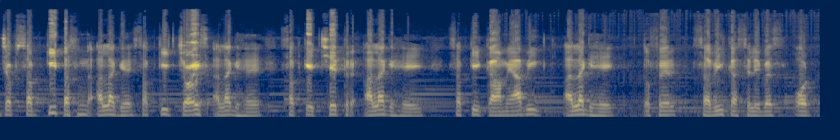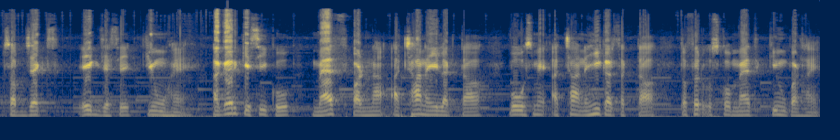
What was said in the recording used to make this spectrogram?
जब सबकी पसंद अलग है, सबकी चॉइस अलग है, सबके क्षेत्र अलग है, सबकी कामयाबी अलग है तो फिर सभी का सिलेबस और सब्जेक्ट्स एक जैसे क्यों हैं? अगर किसी को मैथ्स पढ़ना अच्छा नहीं लगता, वो उसमें अच्छा नहीं कर सकता तो फिर उसको मैथ क्यों पढ़ाएँ?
